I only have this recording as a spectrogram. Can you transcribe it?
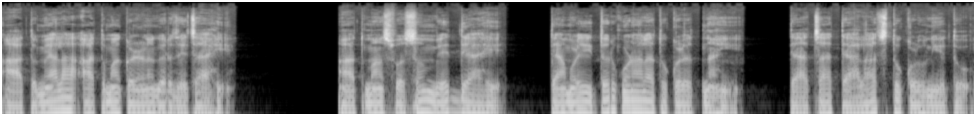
आत्म्याला आत्मा कळणं गरजेचं आहे. आत्मा स्वसंवेद्य आहे त्यामुळे इतर कोणाला तो कळत नाही त्याचा त्यालाच तो कळून येतो.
